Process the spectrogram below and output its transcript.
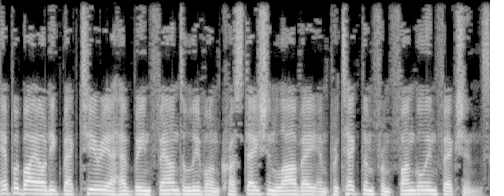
Epibiotic bacteria have been found to live on crustacean larvae and protect them from fungal infections.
